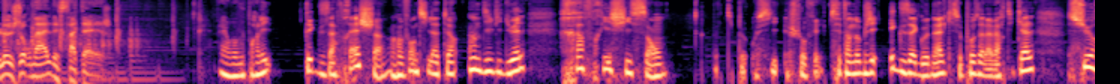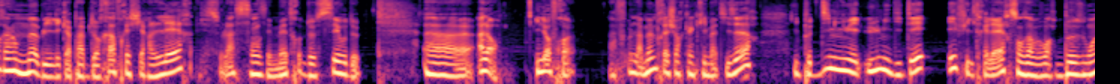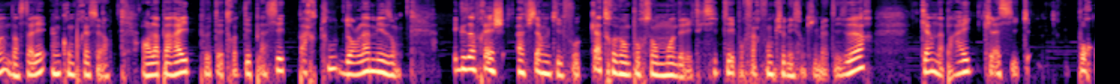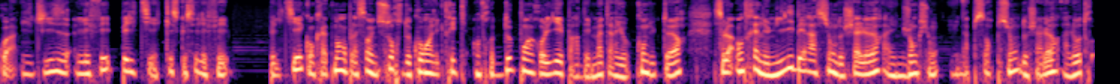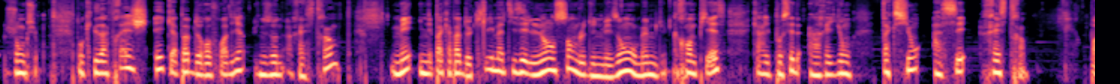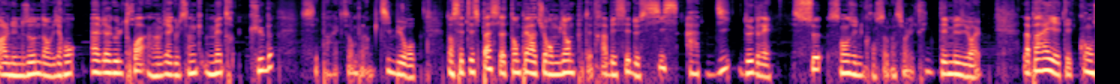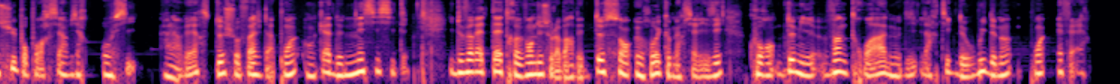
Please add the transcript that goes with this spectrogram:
Le journal des stratèges. Allez, on va vous parler d'Exafresh, un ventilateur individuel rafraîchissant qui peut aussi chauffer. C'est un objet hexagonal qui se pose à la verticale sur un meuble. Il est capable de rafraîchir l'air et cela sans émettre de CO2. Euh, alors, il offre la, la même fraîcheur qu'un climatiseur. Il peut diminuer l'humidité et filtrer l'air sans avoir besoin d'installer un compresseur. Alors l'appareil peut être déplacé partout dans la maison. Exafresh affirme qu'il faut 80% moins d'électricité pour faire fonctionner son climatiseur qu'un appareil classique. Pourquoi Il utilise l'effet Pelletier? Qu'est-ce que c'est l'effet Concrètement, en plaçant une source de courant électrique entre deux points reliés par des matériaux conducteurs, cela entraîne une libération de chaleur à une jonction et une absorption de chaleur à l'autre jonction. Donc Exafresh est capable de refroidir une zone restreinte, mais il n'est pas capable de climatiser l'ensemble d'une maison ou même d'une grande pièce, car il possède un rayon d'action assez restreint. On parle d'une zone d'environ 1,3 à 1,5 mètres cubes. C'est par exemple un petit bureau. Dans cet espace, la température ambiante peut être abaissée de 6 à 10 degrés. Ce, sans une consommation électrique démesurée. L'appareil a été conçu pour pouvoir servir aussi, à l'inverse, de chauffage d'appoint en cas de nécessité. Il devrait être vendu sous la barre des 200 euros et commercialisé courant 2023, nous dit l'article de ouidemain.fr.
